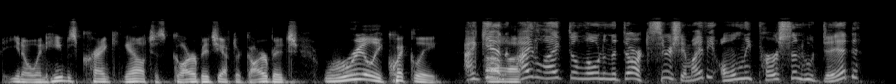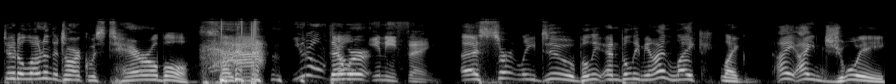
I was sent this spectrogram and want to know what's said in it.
you know, when he was cranking out just garbage after garbage really quickly. Again, Uh, I liked Alone in the Dark. Seriously, am I the only person who did? Dude, Alone in the Dark was terrible. Like, You don't There know were- anything. I certainly do. Believe and believe me, I like like I, I enjoy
